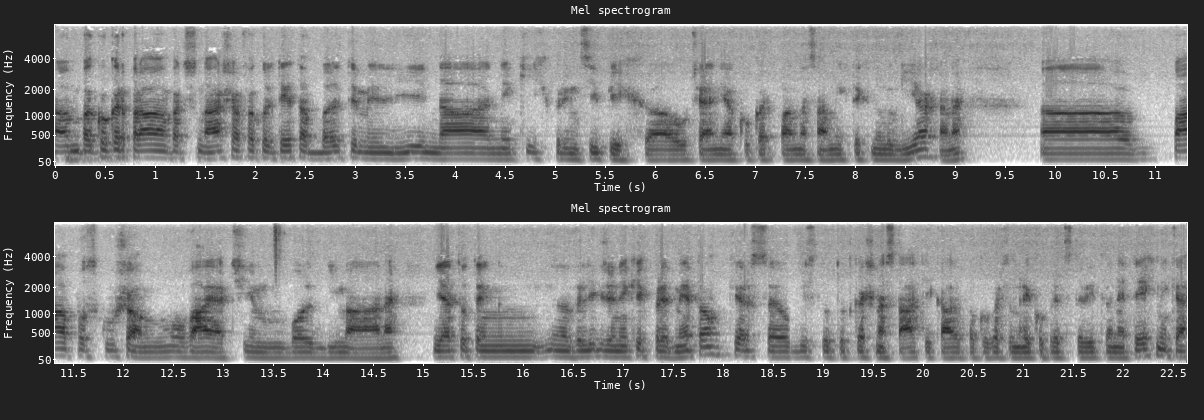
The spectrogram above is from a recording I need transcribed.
Ampak, kot pravim, pač naša fakulteta bolj temelji na nekih principih uh, učenja, kot pa na samih tehnologijah. Uh, pa poskušam uvajati čim bolj dima. Je tudi veliko že nekih predmetov, kjer se v bistvu tudi kakšna statika ali pa, kot sem rekel, predstavitvene tehnike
